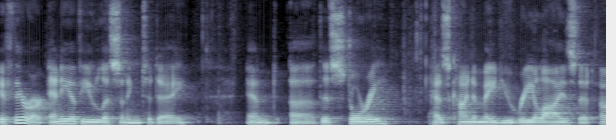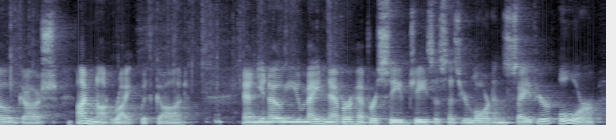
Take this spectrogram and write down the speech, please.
If there are any of you listening today and uh, this story has kind of made you realize that, oh gosh, I'm not right with God. And you know, you may never have received Jesus as your Lord and Savior, or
